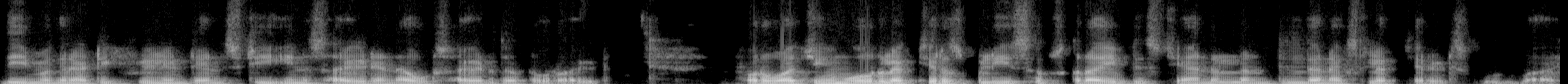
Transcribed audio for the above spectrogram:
the magnetic field intensity inside and outside the toroid. For watching more lectures, please subscribe this channel. Until the next lecture, it's goodbye.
